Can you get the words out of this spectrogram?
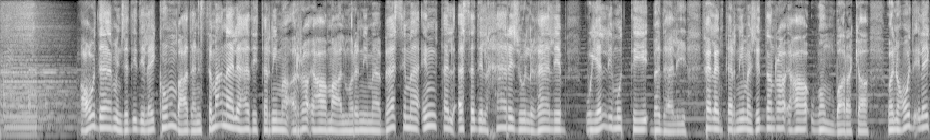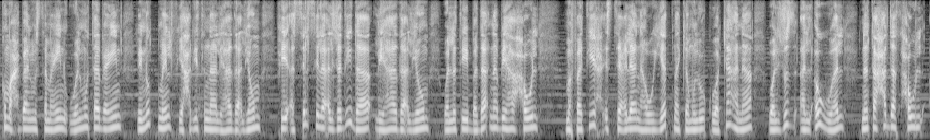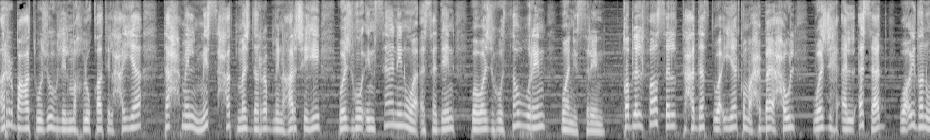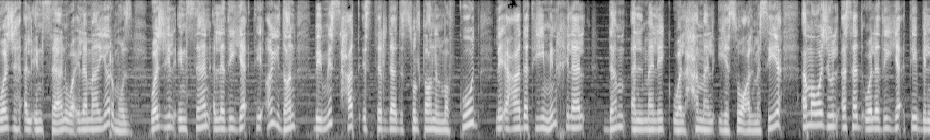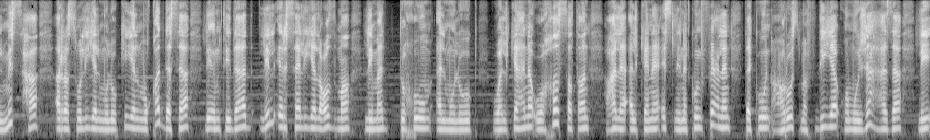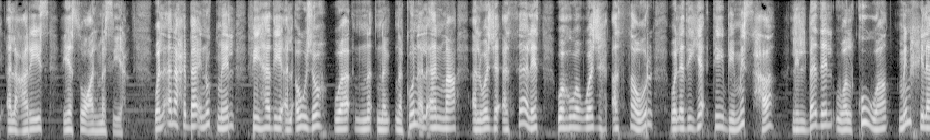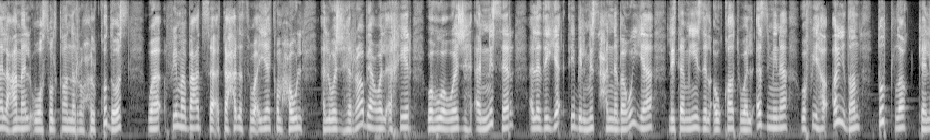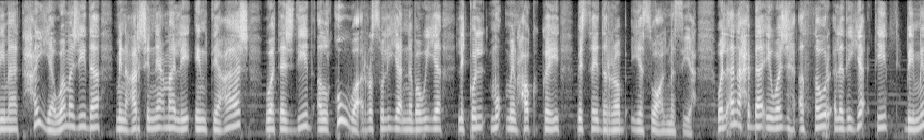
عودة من جديد إليكم بعد أن استمعنا إلى هذه الترنيمة الرائعة مع المرنمة باسمة أنت الأسد الخارج والغالب ويلي متي بدالي فعلا ترنيمة جدا رائعة ومباركة. ونعود إليكم أحبائي المستمعين والمتابعين لنكمل في حديثنا لهذا اليوم في السلسلة الجديدة لهذا اليوم والتي بدأنا بها حول مفاتيح استعلان هويتنا كملوك وكهنة والجزء الأول نتحدث حول أربعة وجوه للمخلوقات الحية تحمل مسحة مجد الرب من عرشه وجه إنسان وأسد ووجه ثور ونسر. قبل الفاصل تحدثت وإياكم أحبائي حول وجه الأسد وأيضا وجه الإنسان وإلى ما يرمز. وجه الإنسان الذي يأتي أيضا بمسحة استرداد السلطان المفقود لإعادته من خلال دم الملك والحمل يسوع المسيح. أما وجه الأسد والذي يأتي بالمسحة الرسولية الملوكية المقدسة لامتداد للإرسالية العظمى لمد تخوم الملوك والكهنة وخاصة على الكنائس لنكون فعلا تكون عروس مفدية ومجهزة للعريس يسوع المسيح. والآن أحبائي نكمل في هذه الأوجه ونكون الآن مع الوجه الثالث وهو وجه الثور والذي يأتي بمسحه للبذل والقوة من خلال عمل وسلطان الروح القدس. وفيما بعد سأتحدث وإياكم حول الوجه الرابع والأخير وهو وجه النسر الذي يأتي بالمسحة النبوية لتمييز الأوقات والأزمنة وفيها أيضا تطلق كلمات حية ومجيدة من عرش النعمة لانتعاش وتجديد القوة الرسولية النبوية لكل مؤمن حقيقي بالسيد الرب يسوع المسيح. والآن أحبائي وجه الثور الذي يأتي بمسحة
